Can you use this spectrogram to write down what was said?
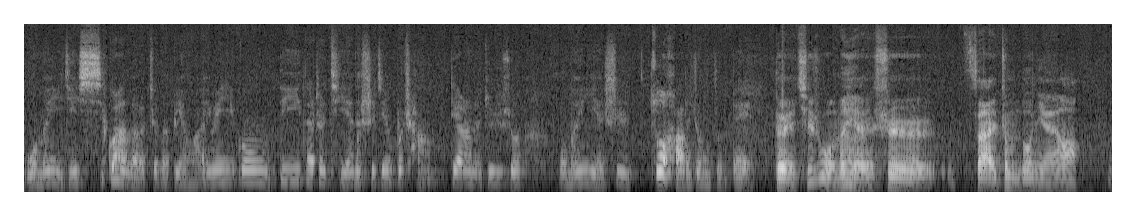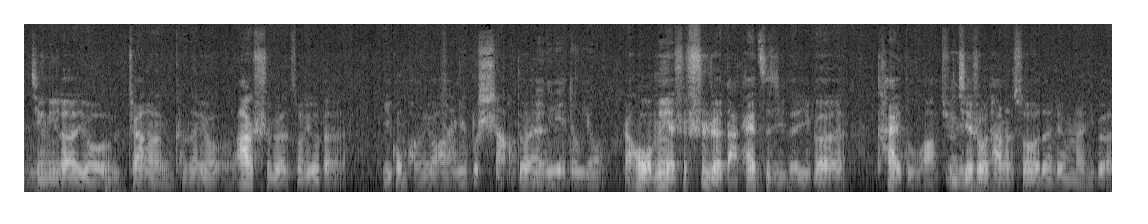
我们已经习惯了这个变化，因为义工第一在这体验的时间不长，第二呢就是说我们也是做好了这种准备。对，其实我们嗯也是在这么多年啊，经历了有这样可能有二十个左右的义工朋友啊，反正不少，对每个月都有。然后我们也是试着打开自己的一个态度啊，去嗯接受他们所有的这么一个、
